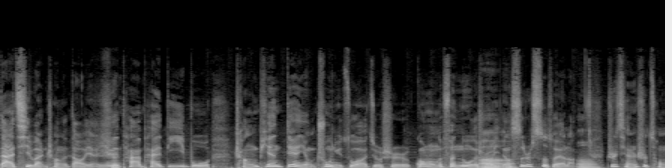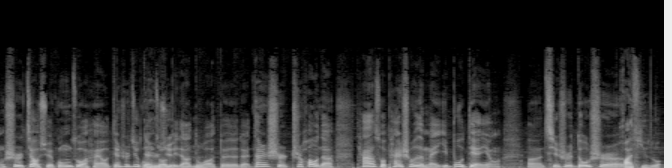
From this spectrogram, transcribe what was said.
大器晚成的导演，因为他拍第一部长篇电影处女作就是《光荣的愤怒》的时候，已经四十四岁了。嗯，之前是从事教学工作，还有电视剧工作比较多。对对对，但是之后的他所拍摄的每一部电影，呃，其实都是话题作。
